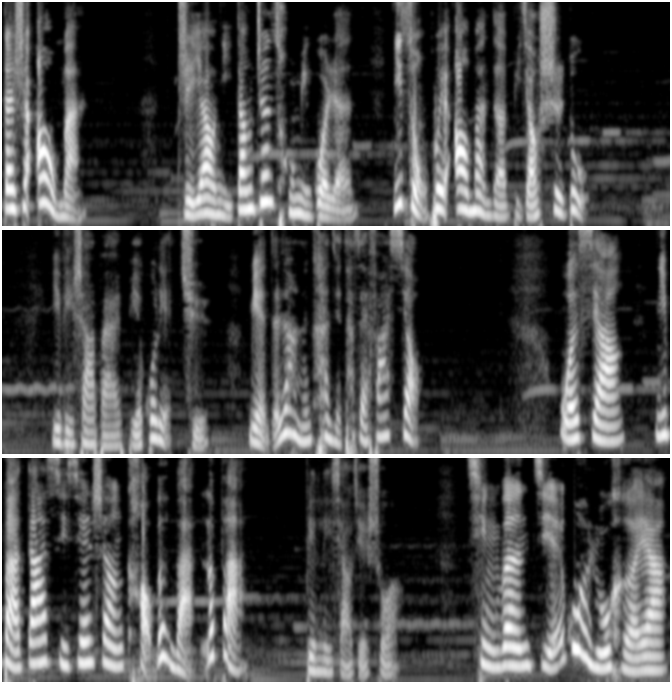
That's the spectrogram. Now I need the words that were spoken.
但是傲慢，只要你当真聪明过人，你总会傲慢的比较适度。伊丽莎白别过脸去。免得让人看见她在发笑。我想你把达西先生拷问完了吧？宾利小姐说：“请问结果如何呀？”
